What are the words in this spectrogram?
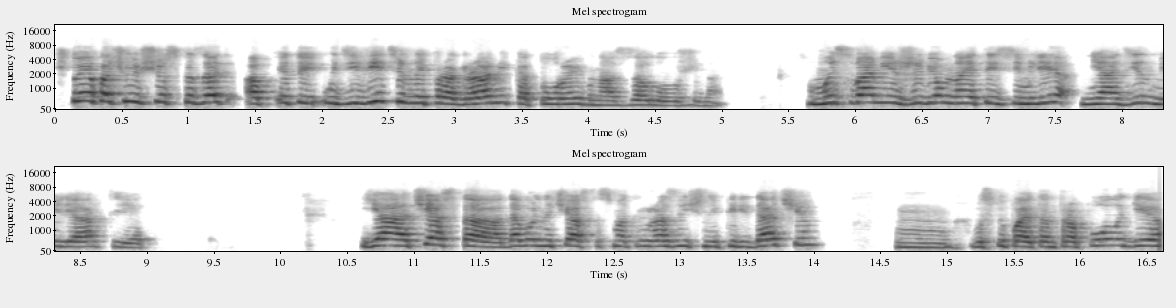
Что я хочу еще сказать об этой удивительной программе, которая в нас заложена. Мы с вами живем на этой земле не один миллиард лет. Я часто, довольно часто смотрю различные передачи, выступают антропологи,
